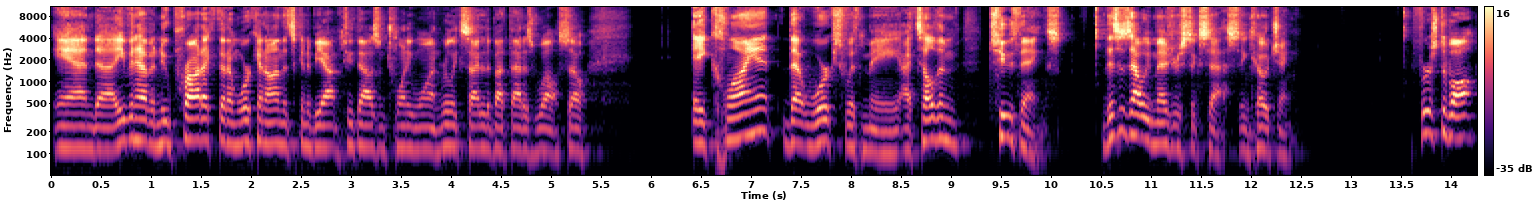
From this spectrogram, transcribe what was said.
And uh, even have a new product that I'm working on that's going to be out in 2021. Really excited about that as well. So, a client that works with me, I tell them two things. This is how we measure success in coaching. First of all,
